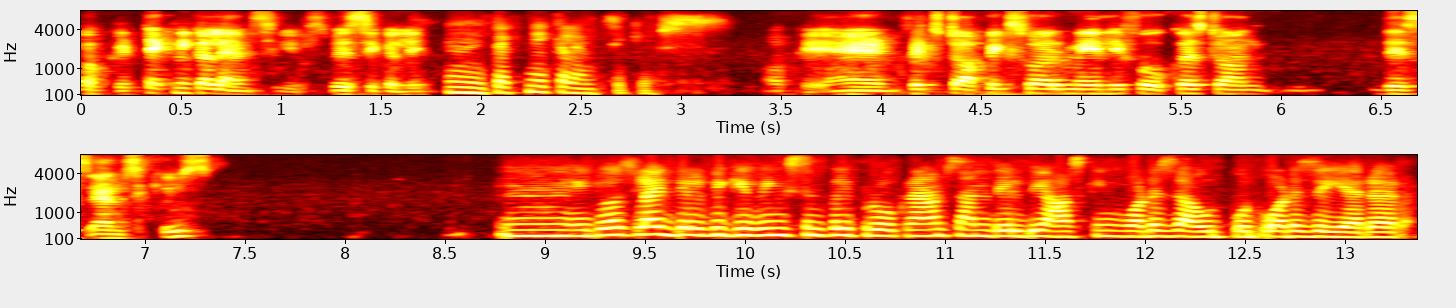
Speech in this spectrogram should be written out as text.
Okay, technical MCQs basically. mm, technical MCQs. Okay, and which topics were mainly focused on this MCQs? Mm, it was like they'll be giving simple programs and they'll be asking what is the output, what is the error,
